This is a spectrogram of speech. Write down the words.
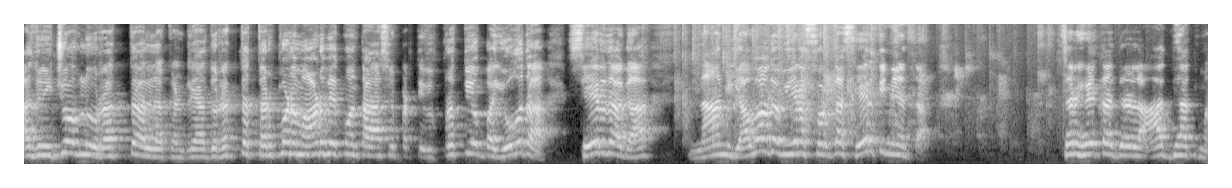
ಅದು ನಿಜವಾಗ್ಲೂ ರಕ್ತ ಅಲ್ಲ ಕಣ್ರಿ, ಅದು ರಕ್ತ ತರ್ಪಣ ಮಾಡಬೇಕು ಅಂತ ಆಸೆ ಪಡ್ತೀವಿ. ಪ್ರತಿಯೊಬ್ಬ ಯೋಧ ಸೇರಿದಾಗ ನಾನು ಯಾವಾಗ ವೀರ ಸ್ವರ್ಗ ಸೇರ್ತೀನಿ ಅಂತ. ಸರ್ ಹೇಳ್ತಾ ಇದ್ರಲ್ಲ, ಆಧ್ಯಾತ್ಮ.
